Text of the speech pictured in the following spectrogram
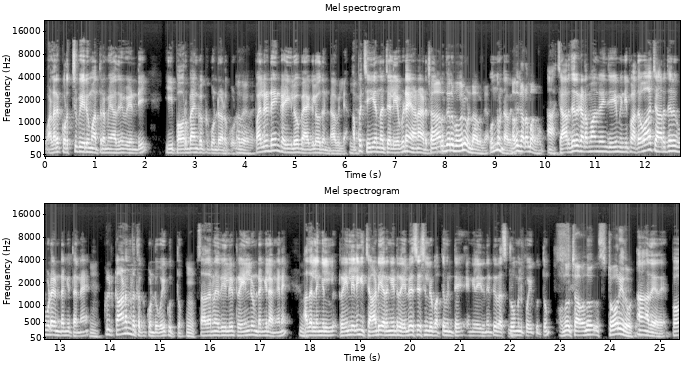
വളരെ കുറച്ച് പേര് മാത്രമേ അതിനു വേണ്ടി ഈ പവർ ബാങ്ക് ഒക്കെ കൊണ്ടു നടക്കുള്ളൂ. പലരുടെയും കയ്യിലോ ബാഗിലോ അത് ഉണ്ടാവില്ല. അപ്പൊ ചെയ്യുന്ന വെച്ചാൽ എവിടെയാണ് അടുത്ത ചാർജർ പോലും ഉണ്ടാവില്ല. ഒന്നും ഉണ്ടാവില്ല. അത് കടമാകും. ആ ചാർജർ കടമാകുകയും ചെയ്യും. ഇനിയിപ്പോ അഥവാ ചാർജർ കൂടെ ഉണ്ടെങ്കിൽ തന്നെ. കാണുന്നിടത്തൊക്കെ കൊണ്ടുപോയി കുത്തും. സാധാരണ രീതിയിൽ ട്രെയിനിലുണ്ടെങ്കിൽ അങ്ങനെ. അതല്ലെങ്കിൽ ട്രെയിനിൽ ഇല്ലെങ്കിൽ ചാടി ഇറങ്ങിയിട്ട് റെയിൽവേ സ്റ്റേഷനിൽ ഒരു പത്ത് മിനിറ്റ് എങ്കിലും ഇരുന്നിട്ട് റെസ്റ്റ് റൂമിൽ പോയി കുത്തും. ഒന്ന് സ്റ്റോർ ചെയ്ത് ആ അതെ അതെ. ഇപ്പോൾ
